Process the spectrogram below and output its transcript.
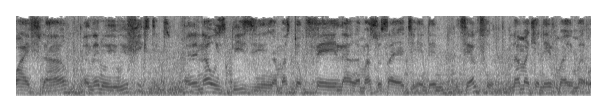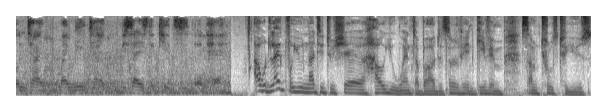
wife now, and then we, we fixed it. And now he's busy. I must talk fair, I must society, and then it's helpful. Now I can have my, my own time, my me time, besides the kids and her. I would like for you, Nati, to share how you went about it so that give him some tools to use.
